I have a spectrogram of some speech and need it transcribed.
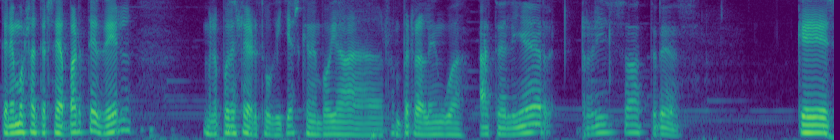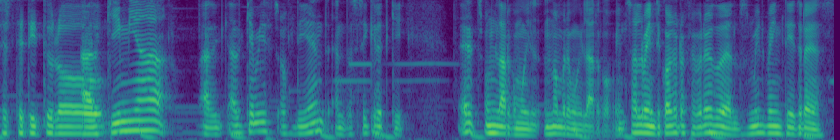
tenemos la tercera parte del... ¿Me lo puedes leer tú, Guille? Es que me voy a romper la lengua. Atelier Risa 3. ¿Qué es este título? Alquimia. Al- Alchemist of the End and the Secret Key. Es un, largo muy, un nombre muy largo. Sale el 24 de febrero del 2023.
